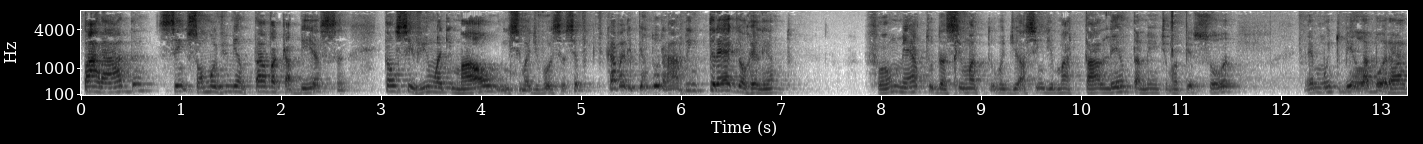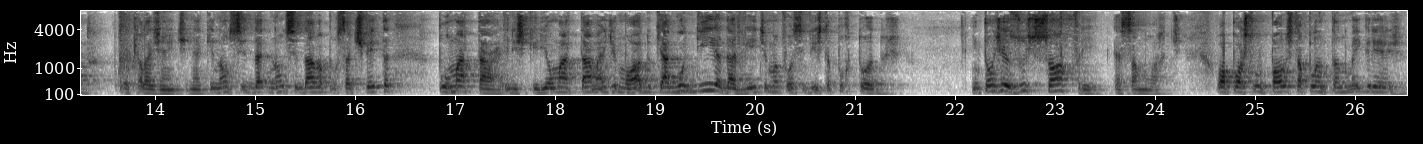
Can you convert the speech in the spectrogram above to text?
parada, sem, só movimentava a cabeça, então se via um animal em cima de você, você ficava ali pendurado, entregue ao relento Foi um método assim, uma, de, assim, de matar lentamente uma pessoa, é muito bem elaborado por aquela gente, né? que não se, não se dava por satisfeita por matar. Eles queriam matar, mas de modo que a agonia da vítima fosse vista por todos. Então Jesus sofre essa morte. O apóstolo Paulo está plantando uma igreja.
